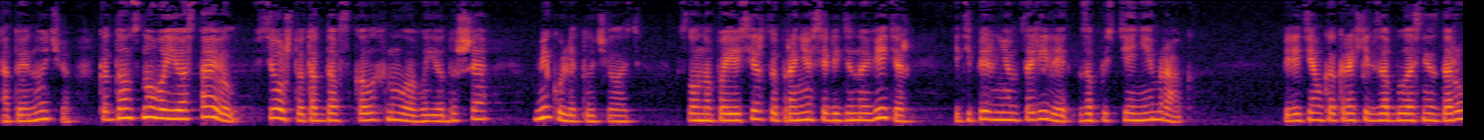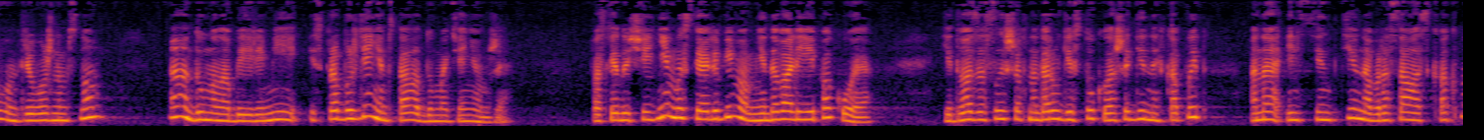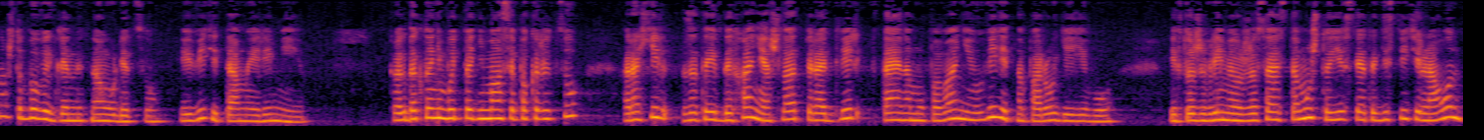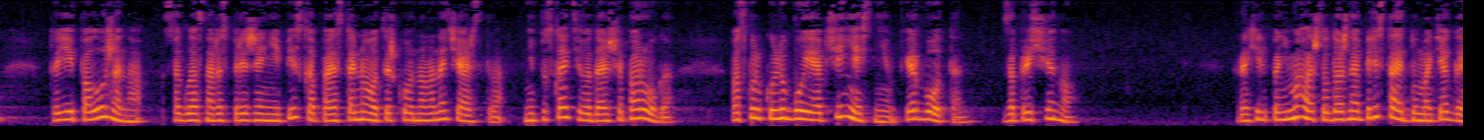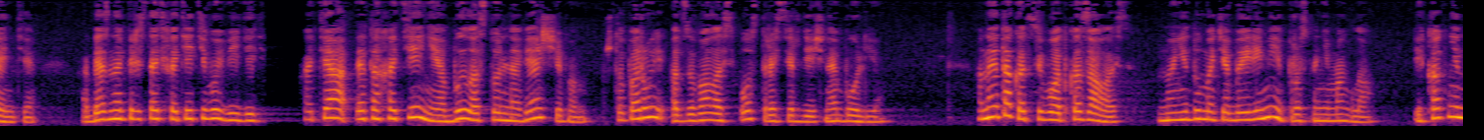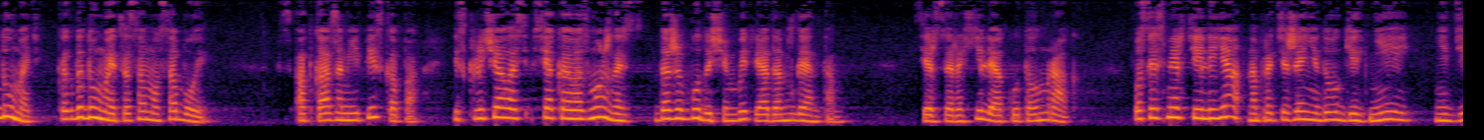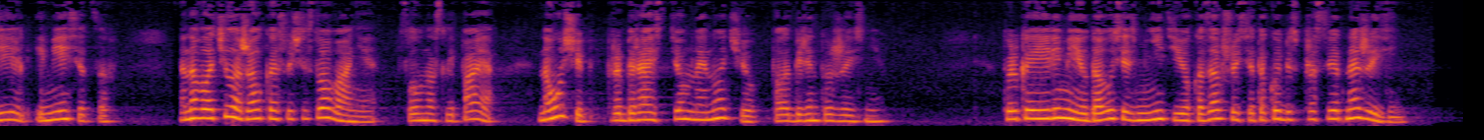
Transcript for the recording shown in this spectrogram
А той ночью, когда он снова ее оставил, все, что тогда всколыхнуло в ее душе, вмиг улетучилось, словно по ее сердцу пронесся ледяной ветер, и теперь в нем царили запустение и мрак. Перед тем, как Рахиль забылась нездоровым тревожным сном, она думала об Иеремии и с пробуждением стала думать о нем же. В последующие дни мысли о любимом не давали ей покоя. Едва заслышав на дороге стук лошадиных копыт, она инстинктивно бросалась к окну, чтобы выглянуть на улицу и увидеть там Иеремию. Когда кто-нибудь поднимался по крыльцу, Рахиль, затаив дыхание, шла отпирать дверь в тайном уповании увидеть на пороге его, и в то же время ужасаясь тому, что если это действительно он, то ей положено, согласно распоряжению епископа и остального церковного начальства, не пускать его дальше порога, поскольку любое общение с ним, ферботен, запрещено. Рахиль понимала, что должна перестать думать о Генте, обязана перестать хотеть его видеть, хотя это хотение было столь навязчивым, что порой отзывалось острой сердечной болью. Она и так от всего отказалась, но не думать об Иеремии просто не могла. И как не думать, когда думается само собой? С отказом епископа исключалась всякая возможность даже в будущем быть рядом с Гентом. Сердце Рахили окутал мрак. После смерти Илья на протяжении долгих дней, недель и месяцев она влачила жалкое существование, словно слепая, на ощупь пробираясь темной ночью по лабиринту жизни. Только Иеремии удалось изменить ее казавшуюся такой беспросветной жизнь.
